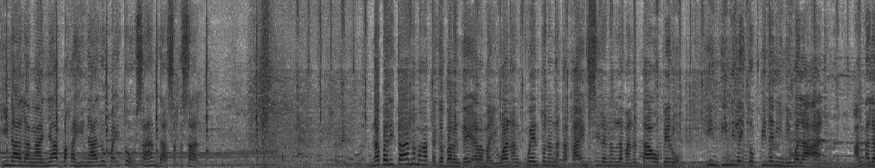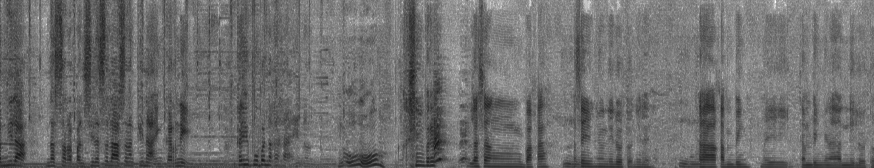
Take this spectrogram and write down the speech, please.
Hinala nga niya baka hinalo pa ito sa handa sa kasal. Nabalitaan ng mga taga-barangay Aramaywan ang kwento na nakakain sila ng laman ng tao pero hindi nila ito pinaniniwalaan. Ang alam nila, nasarapan sila sa lasa ng kinaing karne. Kayo po ba nakakain nun? Oo. Siyempre, lasang baka. Kasi yun yung niluto nila. Sa kambing. May kambing na niluto.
